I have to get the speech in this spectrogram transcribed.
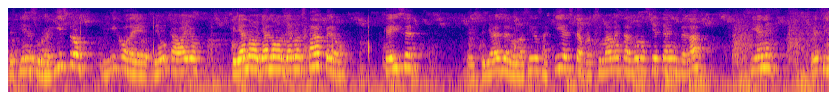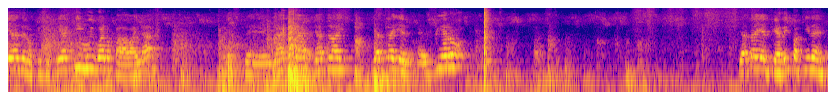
Que tiene su registro. Y hijo de, de un caballo que ya no, ya no, ya no está, pero Kaiser. Este, ya es de los nacidos aquí, este aproximadamente algunos 7 años de edad tiene. Este ya es de lo que se cría aquí, muy bueno para bailar. Este, ya, ya, ya trae, ya trae el, el fierro. Ya trae el fierrito aquí de,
